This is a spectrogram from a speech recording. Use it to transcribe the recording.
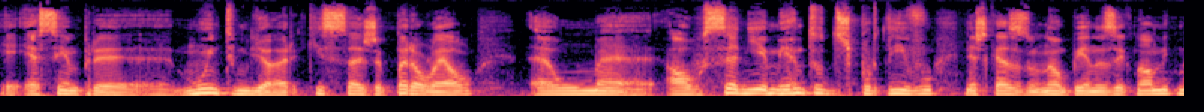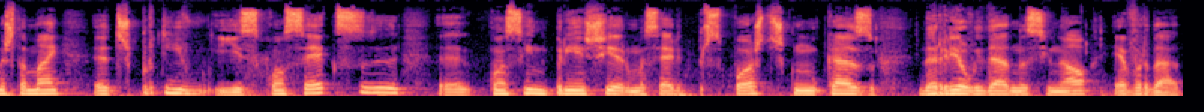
É, é sempre eh, muito melhor que isso seja paralelo a uma, ao saneamento desportivo, neste caso não apenas económico, mas também uh, desportivo. E isso consegue-se uh, conseguindo preencher uma série de pressupostos que, no caso da realidade nacional, é verdade.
